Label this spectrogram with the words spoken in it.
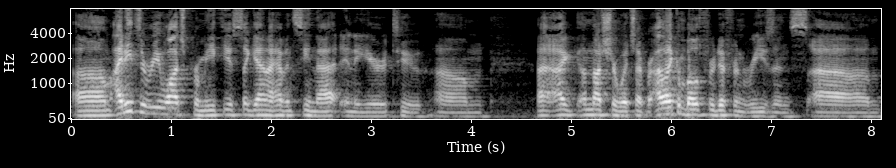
Um, I need to rewatch Prometheus again. I haven't seen that in a year or two. Um, I, I, I'm not sure which I, I like them both for different reasons. Um,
